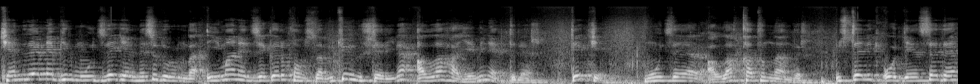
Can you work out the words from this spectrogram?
Kendilerine bir mucize gelmesi durumunda iman edecekleri konusunda bütün güçleriyle Allah'a yemin ettiler. De ki mucizeler Allah katındandır. Üstelik o gelse de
